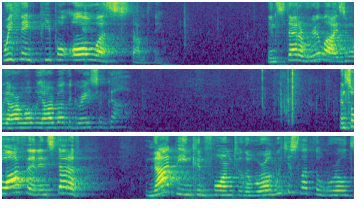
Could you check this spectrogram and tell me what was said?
We think people owe us something instead of realizing we are what we are by the grace of God. And so often, instead of not being conformed to the world, we just let the world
